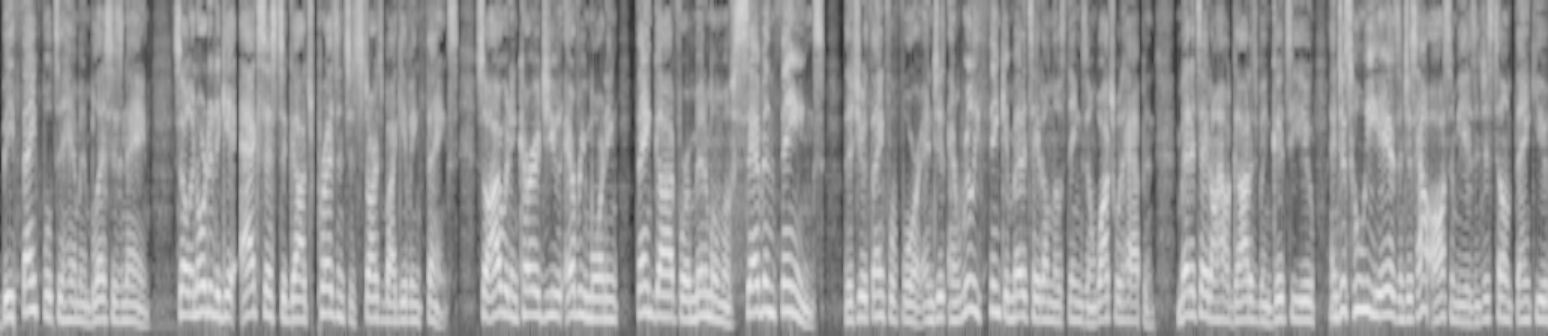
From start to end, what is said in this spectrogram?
Be thankful to him and bless his name. So, in order to get access to God's presence, it starts by giving thanks. So, I would encourage you every morning, thank God for a minimum of seven things that you're thankful for and just and really think and meditate on those things and watch what happens. Meditate on how God has been good to you and just who he is and just how awesome he is and just tell him thank you.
